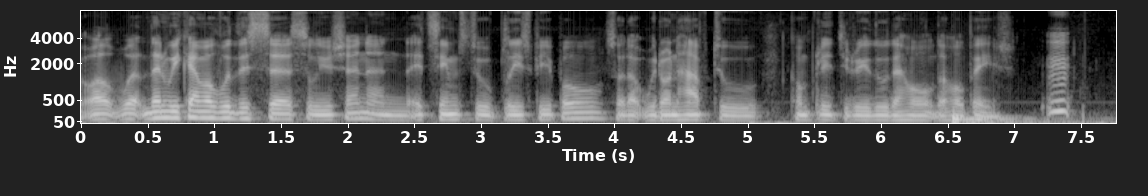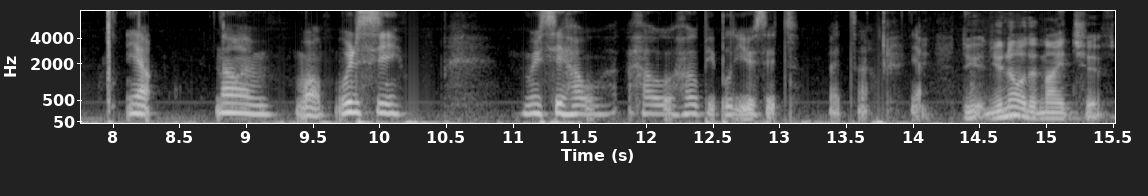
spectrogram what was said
well, well then we came up with this uh, solution, and it seems to please people, so that we don't have to completely redo the whole the whole page. Mm. Yeah. Now I'm well. We'll see. We'll see how how how people use it. But uh, Do you, you know the night shift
